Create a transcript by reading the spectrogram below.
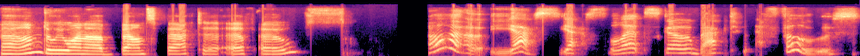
Um, do we want to bounce back to FOs? Oh, yes, yes. Let's go back to FOs,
